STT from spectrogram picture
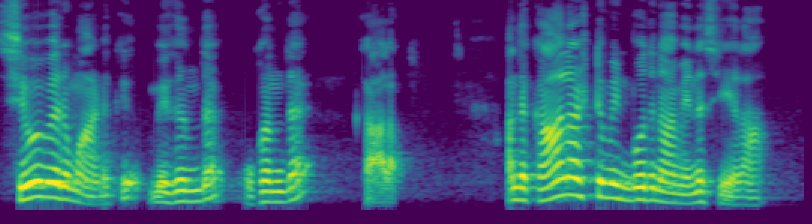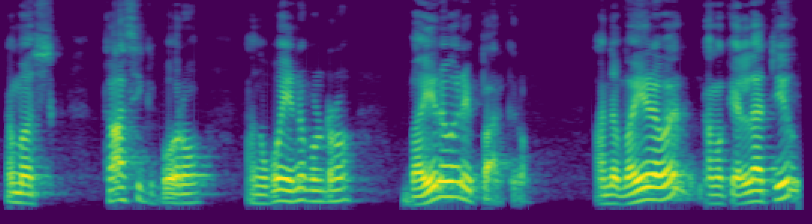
சிவபெருமானுக்கு மிகுந்த உகந்த காலம். அந்த காலாஷ்டமின் போது நாம் என்ன செய்யலாம்? நம்ம காசிக்கு போகிறோம் அங்கே போய் என்ன பண்ணுறோம் பைரவரை பார்க்கிறோம். அந்த பைரவர் நமக்கு எல்லாத்தையும்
